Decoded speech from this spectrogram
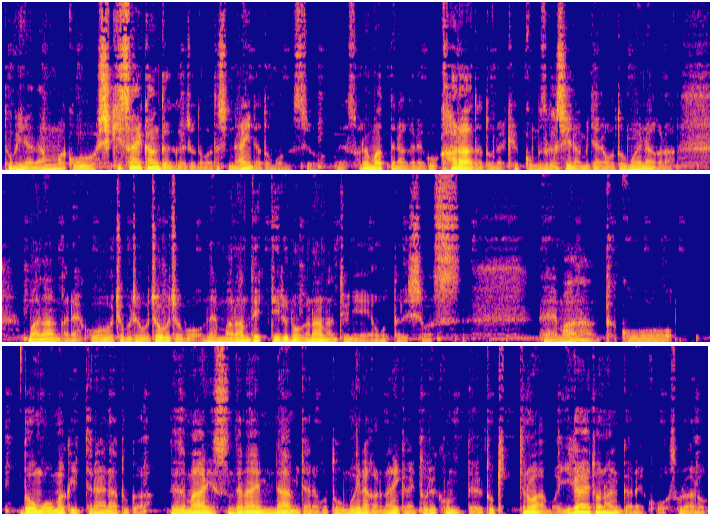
特にあんまこう、色彩感覚がちょっと私ないんだと思うんですよ。ね、それもあってなんかね、こうカラーだとね、結構難しいなみたいなこと思いながら、まあなんかね、こう、ちょぼちょぼちょぼちょぼね、学んでいっているのかななんていうふうに思ったりします。ね、まあなんかこう、どうもうまくいってないなとか、全然前に進んでないな、みたいなことを思いながら何かに取り込んでる時ってのは、もう意外となんかね、こう、それはあの、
